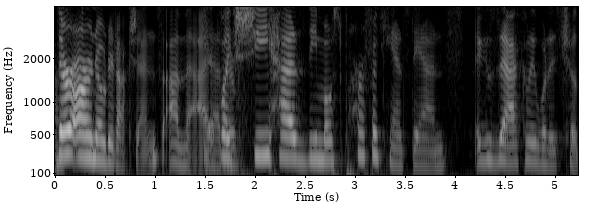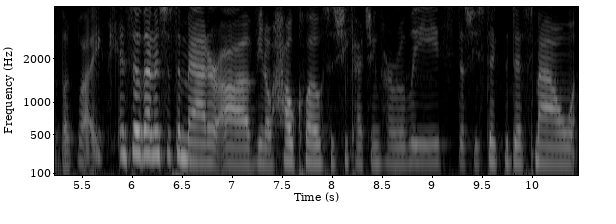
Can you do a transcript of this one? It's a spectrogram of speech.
There are no deductions on that. Yeah, like she has the most perfect handstands. Exactly what it should look like. And so then it's just a matter of, you know, how close is she catching her release? Does she stick the dismount?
